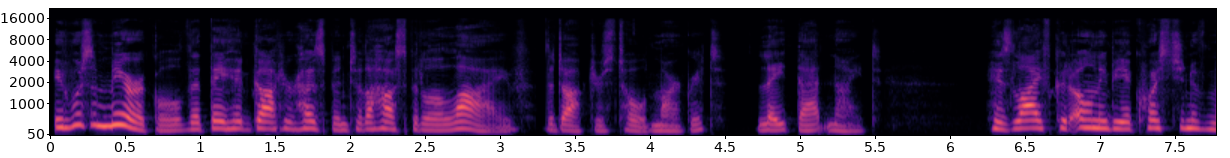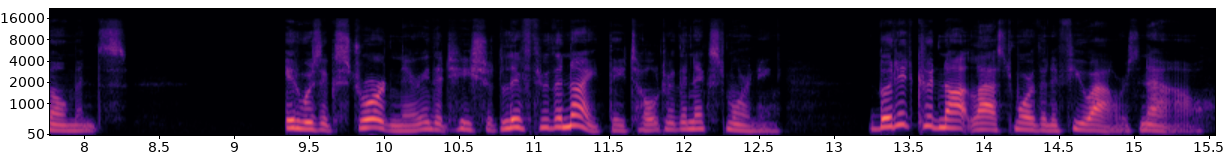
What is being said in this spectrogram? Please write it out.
It was a miracle that they had got her husband to the hospital alive, the doctors told Margaret, late that night. His life could only be a question of moments. It was extraordinary that he should live through the night, they told her the next morning, but it could not last more than a few hours now.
